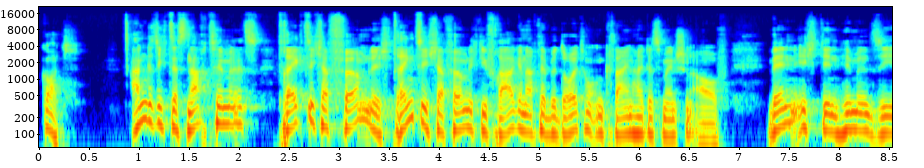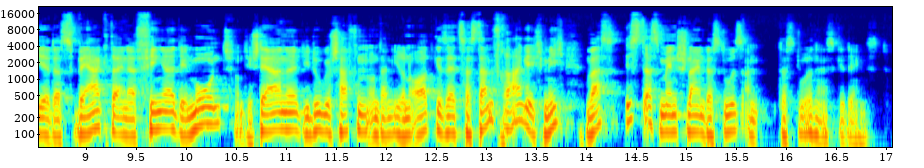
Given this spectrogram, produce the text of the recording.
Gott. Angesichts des Nachthimmels trägt sich ja förmlich, drängt sich ja förmlich die Frage nach der Bedeutung und Kleinheit des Menschen auf. Wenn ich den Himmel sehe, das Werk deiner Finger, den Mond und die Sterne, die du geschaffen und an ihren Ort gesetzt hast, dann frage ich mich, was ist das Menschlein, dass du es an, dass du an es gedenkst?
